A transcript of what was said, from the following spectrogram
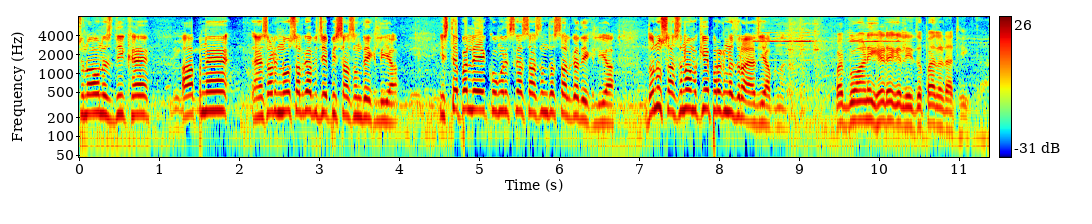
चुनाव नज़दीक है। आपने साढ़े नौ साल का बीजेपी शासन देख लिया। इससे पहले एक कांग्रेस का शासन दस साल का देख लिया। दोनों शासनों में क्या फ़र्क नज़र आया जी आपने? पर बुआनी खेड़े के लिए तो पहले ठीक था।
